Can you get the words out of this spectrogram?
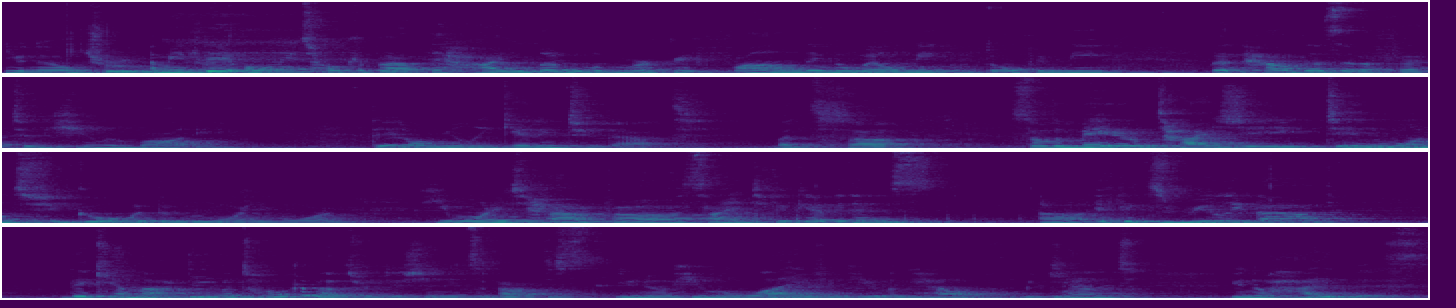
You know? True, I mean, true. they only talk about the high level of mercury found in the whale meat and dolphin meat, but how does it affect to the human body? They don't really get into that. But uh, so the mayor of Taiji didn't want to go with the rumor anymore. He wanted to have uh, scientific evidence. Uh, if it's really bad, they cannot even talk about tradition. It's about this, you know, human life and human health. We can't, you know, hide this.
